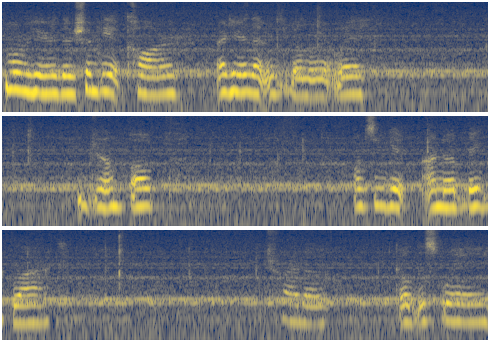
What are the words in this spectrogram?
come over here. There should be a car right here that means you're going the right way. Jump up once you get onto a big block try to go this way.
